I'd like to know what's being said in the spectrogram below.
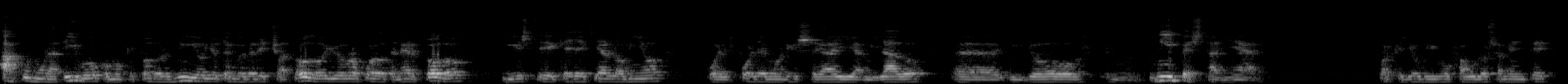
acumulativo, como que todo es mío, yo tengo derecho a todo, yo lo puedo tener todo, y este que hay aquí a lo mío, pues puede morirse ahí a mi lado, eh, y yo mm, ni pestañear, porque yo vivo fabulosamente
